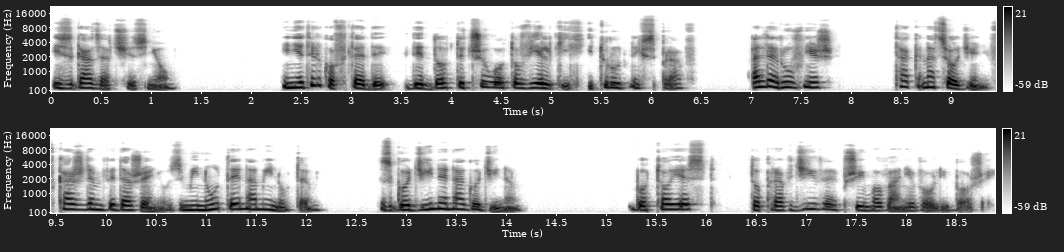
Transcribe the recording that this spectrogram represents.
i zgadzać się z nią. I nie tylko wtedy, gdy dotyczyło to wielkich i trudnych spraw, ale również tak na co dzień, w każdym wydarzeniu, z minuty na minutę, z godziny na godzinę, bo to jest to prawdziwe przyjmowanie woli Bożej.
